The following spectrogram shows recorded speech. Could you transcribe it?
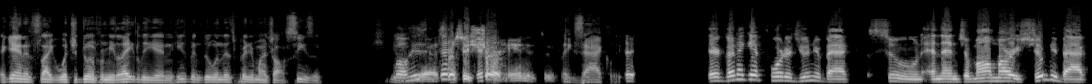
again, it's like what you're doing for me lately, and he's been doing this pretty much all season. You well, yeah, especially short-handed too. Exactly. They're going to get Porter Jr. back soon, and then Jamal Murray should be back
